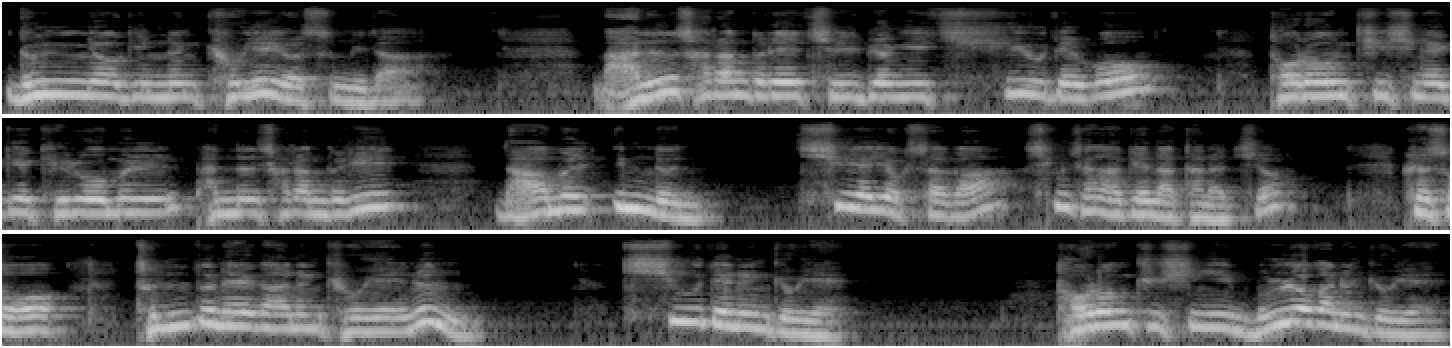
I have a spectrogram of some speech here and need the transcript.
능력 있는 교회였습니다. 많은 사람들의 질병이 치유되고 더러운 귀신에게 기름을 받는 사람들이 나음을 입는 치유의 역사가 생생하게 나타났죠. 그래서 든든해 가는 교회는 치유되는 교회, 더러운 귀신이 물러가는 교회,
